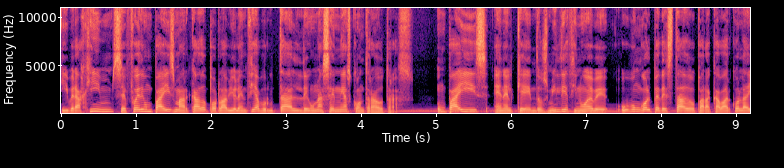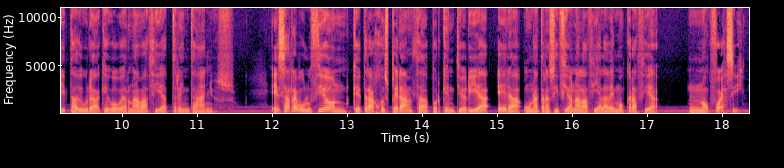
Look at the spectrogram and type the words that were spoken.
Ibrahim se fue de un país marcado por la violencia brutal de unas etnias contra otras. Un país en el que en 2019 hubo un golpe de Estado para acabar con la dictadura que gobernaba hacía 30 años. Esa revolución, que trajo esperanza porque en teoría era una transición hacia la democracia, no fue así.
